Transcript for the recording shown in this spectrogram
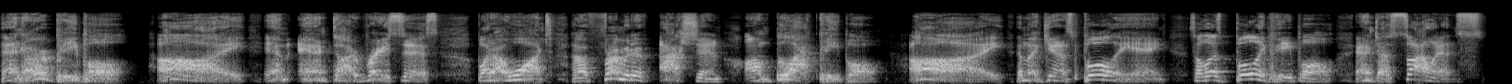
and hurt people. I am anti-racist, but I want affirmative action on black people. I am against bullying, so let's bully people into silence.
